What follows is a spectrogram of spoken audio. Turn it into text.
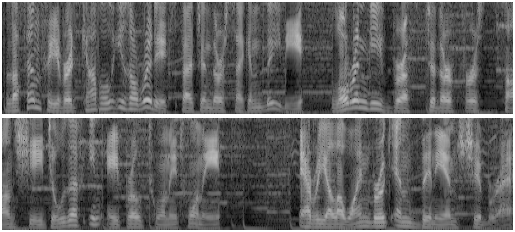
The fan-favorite couple is already expecting their second baby. Loren gave birth to their first son, Shai Joseph, in April 2020. Ariella Weinberg and Biniam Shibre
